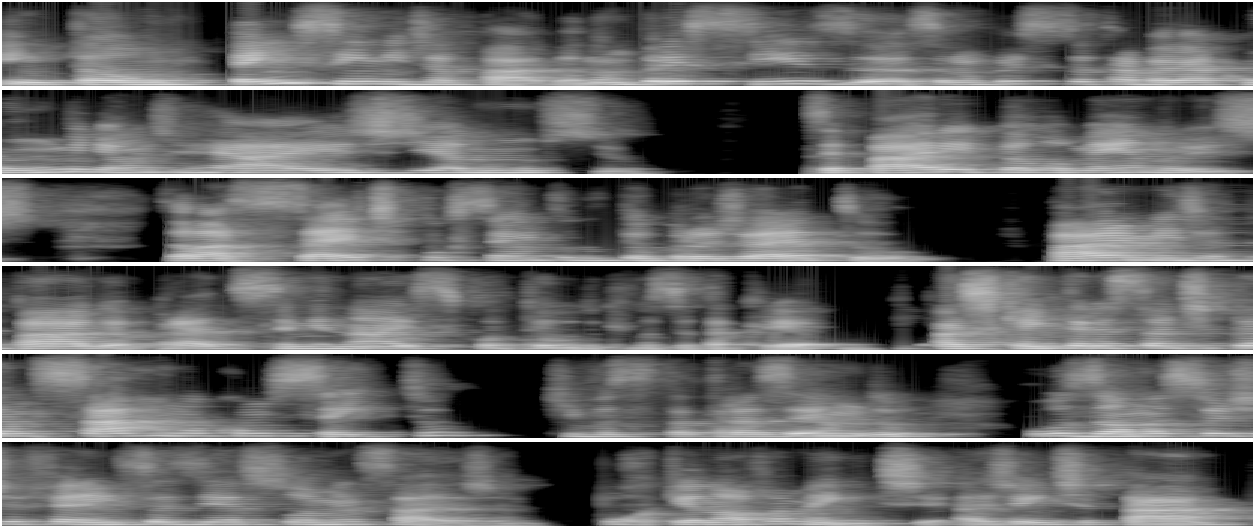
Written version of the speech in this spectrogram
Então, pense em mídia paga. Não precisa, você não precisa trabalhar com um milhão de reais de anúncio. Separe pelo menos, sei lá, 7% do teu projeto para a mídia paga, para disseminar esse conteúdo que você está criando. Acho que é interessante pensar no conceito que você está trazendo, usando as suas referências e a sua mensagem. Porque, novamente, a gente está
